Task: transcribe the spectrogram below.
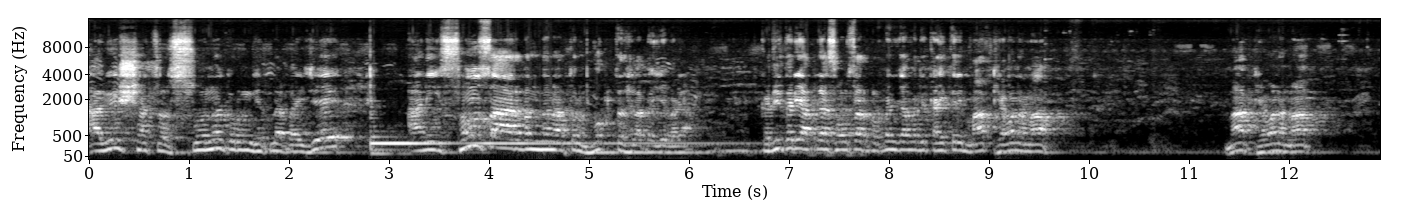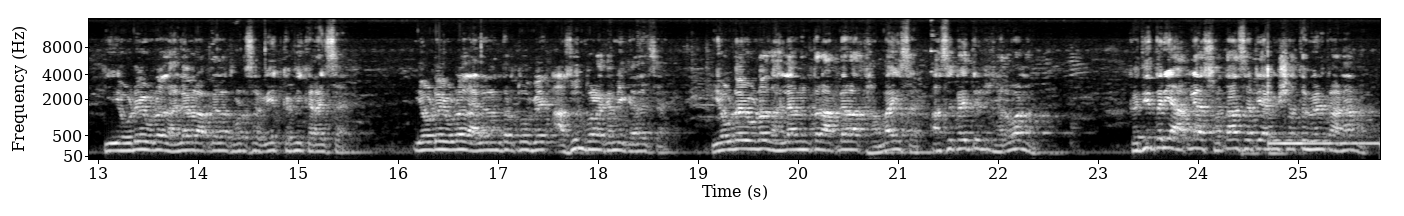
आयुष्याचं सोनं करून घेतलं पाहिजे आणि संसार बंधनातून मुक्त झाला पाहिजे बघा. कधीतरी आपल्या संसार प्रपंचामध्ये काहीतरी माप ठेवा ना माप. माप ठेवा ना माप. की एवढं एवढं झाल्यावर आपल्याला थोडासा वेग कमी करायचा आहे. एवढं एवढं झाल्यानंतर तो वेग अजून थोडा कमी करायचा आहे. एवढं एवढं झाल्यानंतर आपल्याला थांबायचं आहे. असं काहीतरी ठरवा ना. कधीतरी आपल्या स्वतःसाठी आयुष्याचा वेळ काढा ना.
